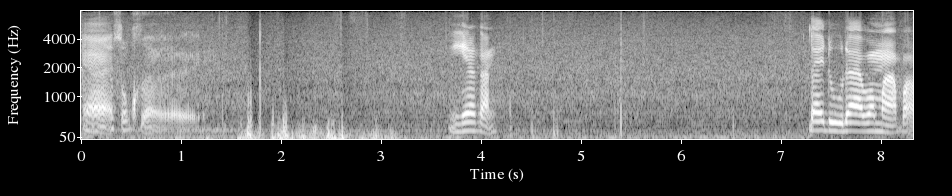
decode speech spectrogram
แย่ส่งเครื่องเลยนี่แล้วกัน ได้ดูได้ว่ามาเปล่า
